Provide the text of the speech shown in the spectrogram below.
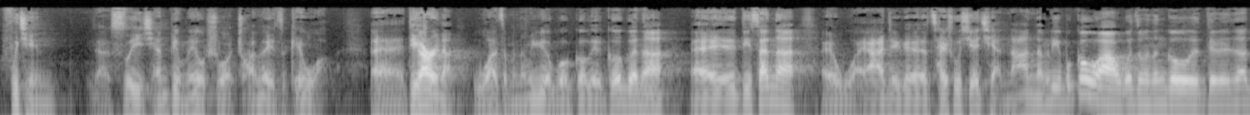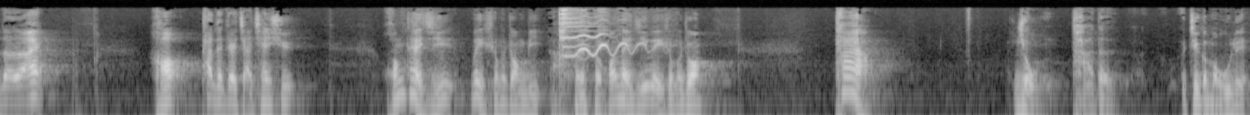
父亲死以前并没有说传位子给我。呃，第二呢，我怎么能越过各位哥哥呢？哎，第三呢，哎，我呀这个才疏学浅呐，能力不够啊，我怎么能够这这这哎？好，他在这假谦虚。皇太极为什么装逼？皇太极为什么装？他呀，有他的这个谋略，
